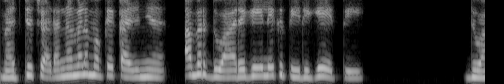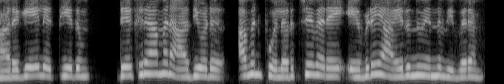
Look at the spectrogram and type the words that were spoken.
മറ്റു ചടങ്ങുകളുമൊക്കെ കഴിഞ്ഞ് അവർ ദ്വാരകയിലേക്ക് തിരികെ എത്തി. ദ്വാരകയിൽ എത്തിയതും രഘുരാമൻ ആദ്യോട് അവൻ പുലർച്ചെ വരെ എവിടെയായിരുന്നു എന്ന വിവരം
